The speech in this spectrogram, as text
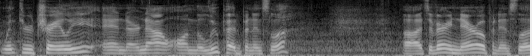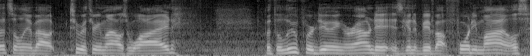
went through Tralee and are now on the Loophead Peninsula. Uh, it's a very narrow peninsula. It's only about two or three miles wide, but the loop we're doing around it is going to be about 40 miles.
